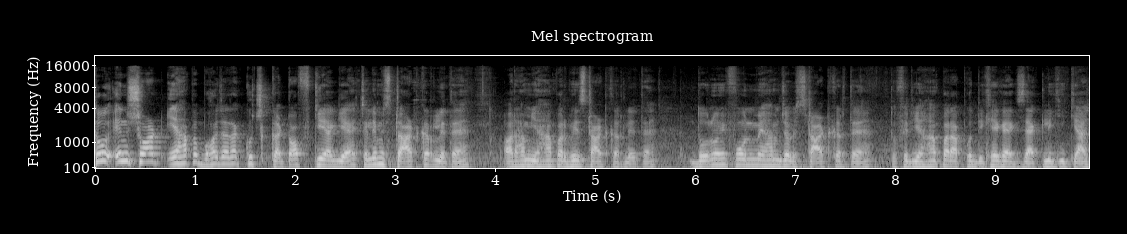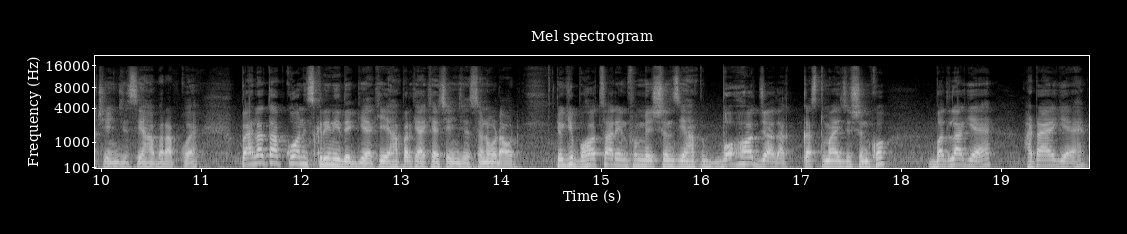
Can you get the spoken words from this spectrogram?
तो इन शॉर्ट यहाँ पे बहुत ज़्यादा कुछ कट ऑफ़ किया गया है। चलिए हम स्टार्ट कर लेते हैं और हम यहाँ पर भी स्टार्ट कर लेते हैं। दोनों ही फ़ोन में हम जब स्टार्ट करते हैं तो फिर यहाँ पर आपको दिखेगा एग्जैक्टली कि क्या चेंजेस यहाँ पर आपको है। पहला तो आपको ऑन स्क्रीन ही दिख गया कि यहाँ पर क्या क्या चेंजेस है नो डाउट क्योंकि बहुत सारे इन्फॉर्मेशन यहाँ पर बहुत ज़्यादा कस्टमाइजेशन को बदला गया है, हटाया गया है।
